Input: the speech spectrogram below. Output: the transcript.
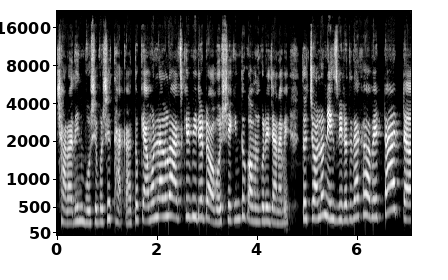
সারাদিন বসে বসে থাকা। তো কেমন লাগল আজকের ভিডিওটা অবশ্যই কিন্তু কমেন্ট করে জানাবে। তো চলো নেক্সট ভিডিওতে দেখা হবে। টাটা!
